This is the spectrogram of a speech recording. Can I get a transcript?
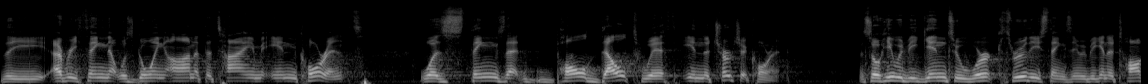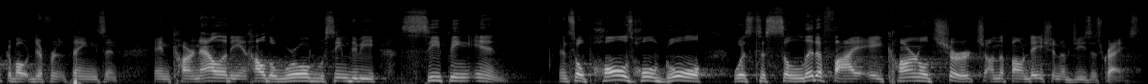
The, everything that was going on at the time in Corinth was things that Paul dealt with in the church at Corinth. And so he would begin to work through these things and he would begin to talk about different things and, and carnality and how the world seemed to be seeping in. And so Paul's whole goal was to solidify a carnal church on the foundation of Jesus Christ.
